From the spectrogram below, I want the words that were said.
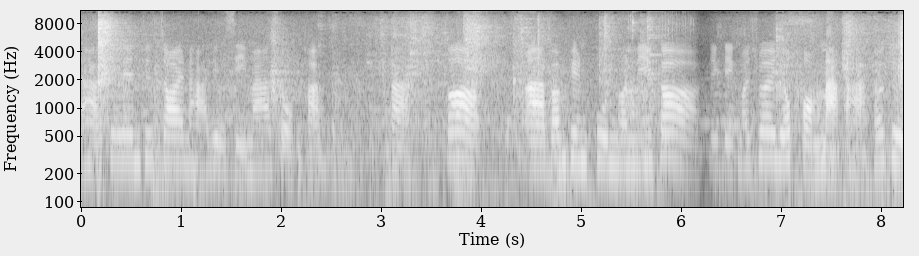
นะคะ ชื่อเล่นชื่อจ้อยนะคะ อยู่สีมาศกค่ะ ค่ะ ก็ บำเพ็ญคุณวันนี้ก็เด็กๆมาช่วยยกของหนักอะค่ะ ก็คือ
